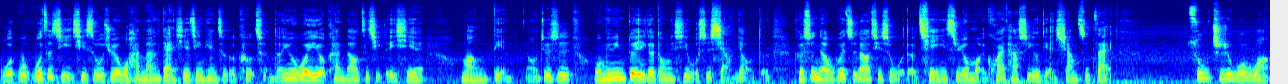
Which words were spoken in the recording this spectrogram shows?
我我我自己其实我觉得我还蛮感谢今天这个课程的，因为我也有看到自己的一些。盲点，然后就是我明明对一个东西我是想要的，可是呢，我会知道其实我的潜意识有某一块，它是有点像是在阻止我往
